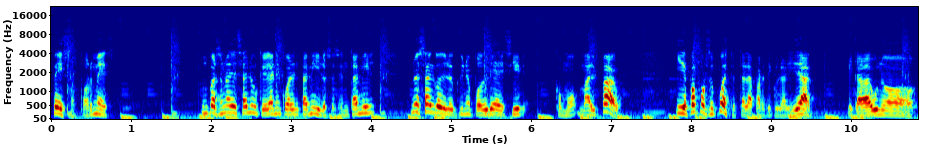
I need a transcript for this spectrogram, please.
pesos por mes, un personal de salud que gane 40.000 o 60.000 no es algo de lo que uno podría decir como mal pago. Y después, por supuesto, está la particularidad que cada uno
